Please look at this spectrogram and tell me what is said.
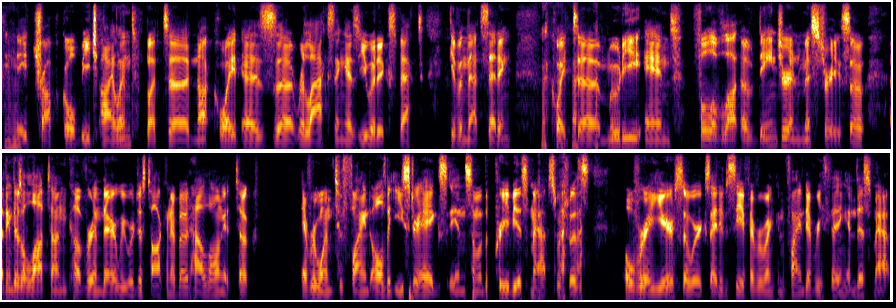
Mhm. a tropical beach island, but uh, not quite as uh, relaxing as you would expect given that setting. Quite uh, moody and full of a lot of danger and mystery. So, I think there's a lot to uncover in there. We were just talking about how long it took everyone to find all the Easter eggs in some of the previous maps, which was over a year. So we're excited to see if everyone can find everything in this map.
